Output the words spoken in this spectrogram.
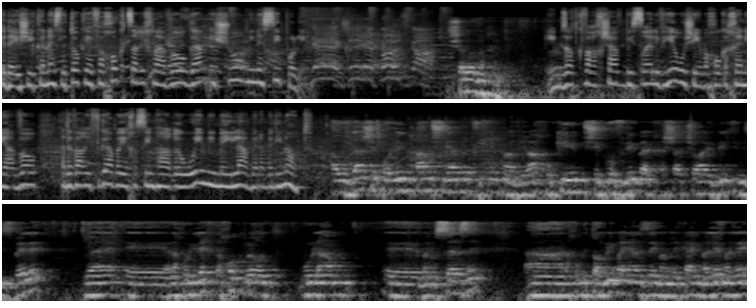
כדי שייכנס לתוקף, החוק צריך לעבור גם אישור מנשיא פולין. שלום לכם. עם זאת, כבר עכשיו בישראל הבהירו שאם החוק אכן יעבור, הדבר יפגע ביחסים הרעועים ממילא בין המדינות. העובדה שפולין פעם שנייה ברציפות מעבירה חוקים שגובלים בהכחשת שואה היא בלתי נסבלת, ואנחנו נלך רחוק מאוד מולם אה, בנושא הזה. אה, אנחנו מתואמים בעניין הזה עם האמריקאים מלא מלא.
